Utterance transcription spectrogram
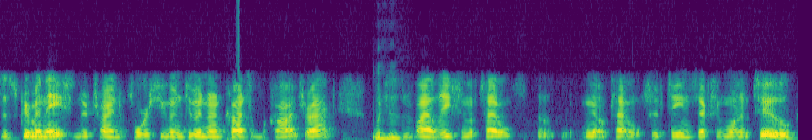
discrimination. They're trying to force you into an unconscionable contract, which mm-hmm. is in violation of Title, you know, Title 15, Section One and Two.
